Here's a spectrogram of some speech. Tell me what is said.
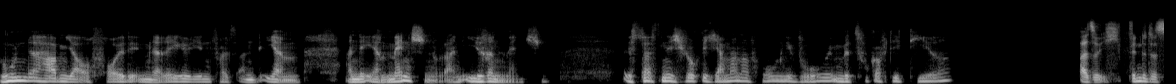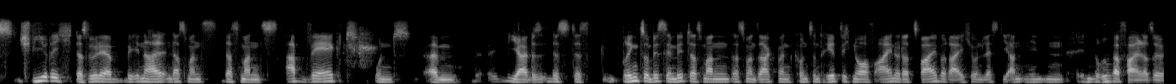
Hunde haben ja auch Freude, in der Regel jedenfalls an ihrem, an ihrem Menschen oder an ihren Menschen. Ist das nicht wirklich Jammern auf hohem Niveau in Bezug auf die Tiere? Also ich finde das schwierig. Das würde ja beinhalten, dass man es dass man's abwägt und ähm, ja, das, das, das, bringt so ein bisschen mit, dass man, dass man sagt, man konzentriert sich nur auf ein oder zwei Bereiche und lässt die anderen hinten, hinten rüberfallen. Also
